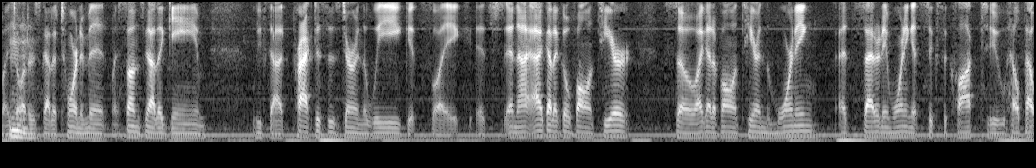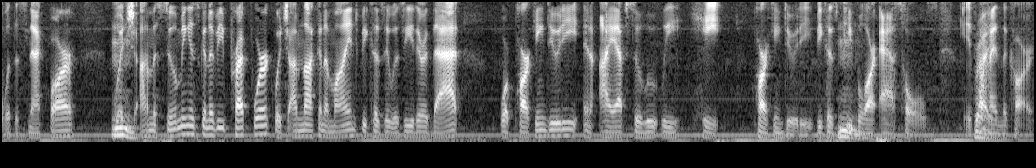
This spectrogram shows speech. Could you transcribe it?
my daughter's got a tournament. My son's got a game. We've got practices during the week. It's like it's and I, I got to go volunteer. So I got to volunteer in the morning at Saturday morning at six o'clock to help out with the snack bar, hmm. which I'm assuming is going to be prep work, which I'm not going to mind because it was either that or parking duty, and I absolutely hate parking duty because hmm. people are assholes eh, Right. behind the car.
